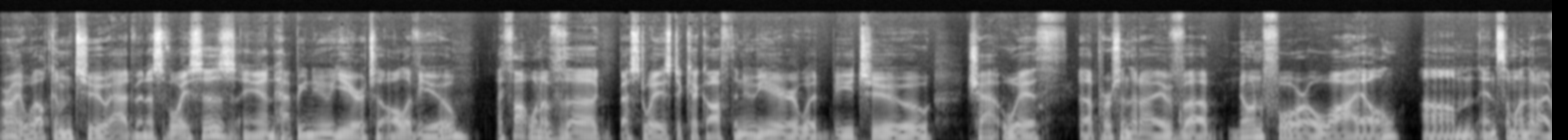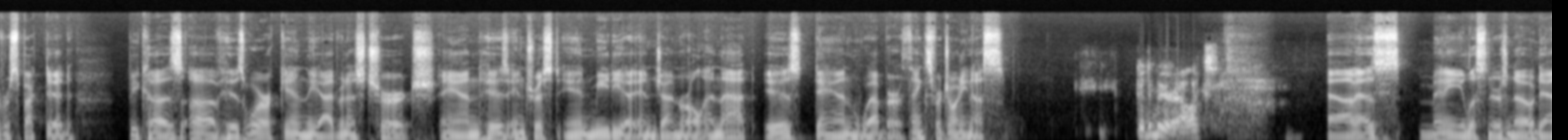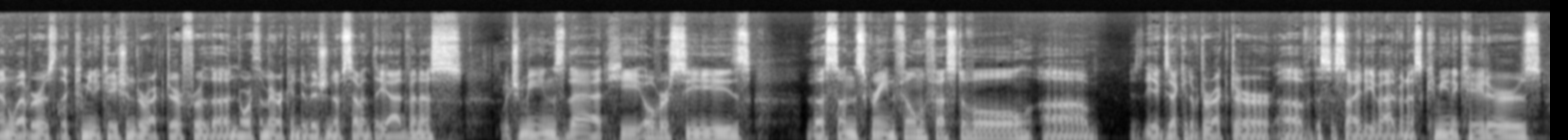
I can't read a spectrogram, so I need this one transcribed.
All right, welcome to Adventist Voices and Happy New Year to all of you. I thought one of the best ways to kick off the new year would be to chat with a person that I've uh, known for a while um, and someone that I've respected because of his work in the Adventist Church and his interest in media in general, and that is Dan Weber. Thanks for joining us. Good to be here, Alex. Uh, as many listeners know, Dan Weber is the communication director for the North American division of Seventh day Adventists, which means that he oversees the SONscreen Film Festival, uh, is the executive director of the Society of Adventist Communicators,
